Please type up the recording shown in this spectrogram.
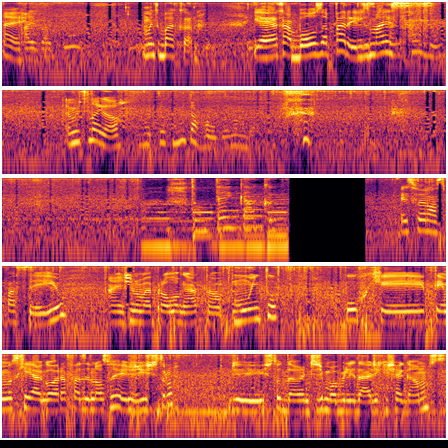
É, Aí vai pro... muito bacana. E aí acabou os aparelhos, mas é muito legal. Eu tô com muita roupa, não dá. Esse foi o nosso passeio. A gente não vai prolongar tão, muito, porque temos que agora fazer nosso registro de estudantes de mobilidade que chegamos.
